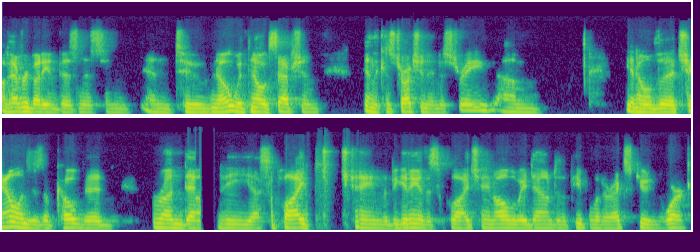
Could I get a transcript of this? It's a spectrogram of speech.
of everybody in business and and to know with no exception in the construction industry. Um, you know the challenges of covid run down the uh, supply chain the beginning of the supply chain all the way down to the people that are executing the work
